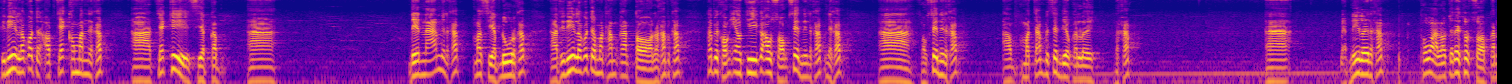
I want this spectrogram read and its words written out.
ทีนี้เราก็จะเอาแจ็คของมันนะครับแจ็คที่เสียบกับเดนน้ำเนี่ยนะครับ มาเสียบดูนะครับทีนี้เราก็จะมาทำการต่อนะครับครับ ถ้าเป็นของ LG ก็เอา 2 เส้นนี้นะครับเนี่ยครับสองเส้นนี้นะครับเอามาจ้ำเป็นเส้นเดียวกันเลยนะครับแบบนี้เลยนะครับ เพราะว่าเราจะได้ทดสอบกัน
